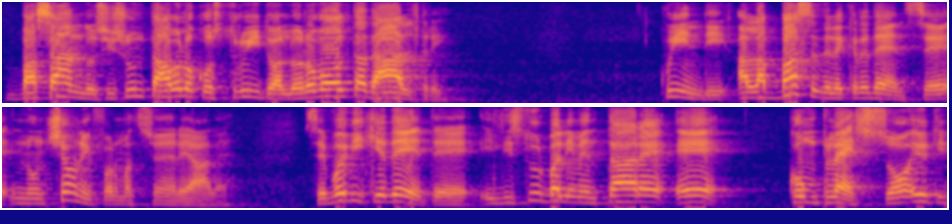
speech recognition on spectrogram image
basandosi su un tavolo costruito a loro volta da altri. Quindi alla base delle credenze non c'è un'informazione reale. Se voi vi chiedete il disturbo alimentare è complesso, io ti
